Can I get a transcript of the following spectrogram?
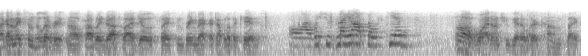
I got to make some deliveries, and I'll probably drop by Joe's place and bring back a couple of the kids. Oh, I wish you'd lay off those kids. Oh, why don't you get over their complex?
